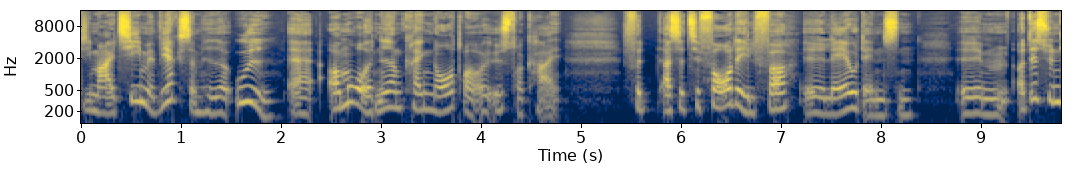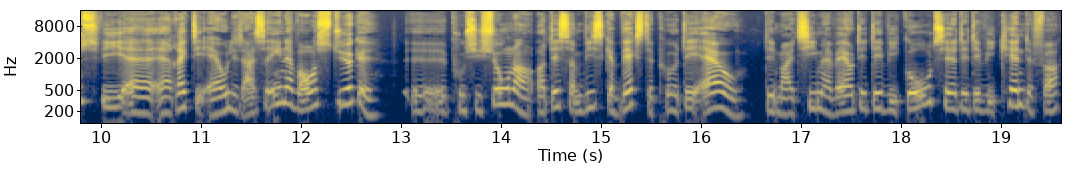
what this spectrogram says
de maritime virksomheder ud af området ned omkring Nordre og Østre Kaj for, altså til fordel for øh, lavedannelsen. Øhm, og det synes vi er, er rigtig ærgerligt. Altså en af vores styrke øh, og det som vi skal vækste på, det er jo det maritime erhverv. Det er det, vi er gode til, det er det, vi er kendte for.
